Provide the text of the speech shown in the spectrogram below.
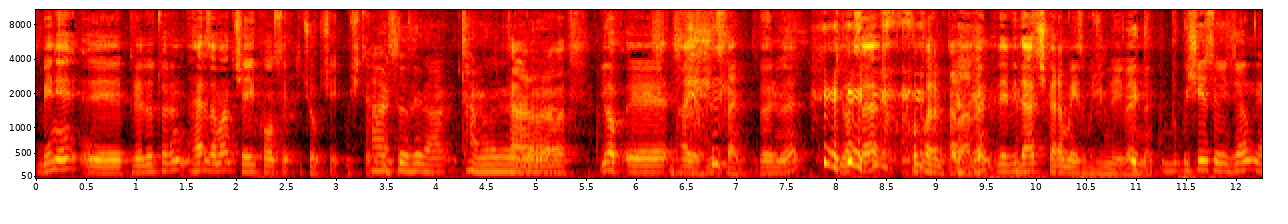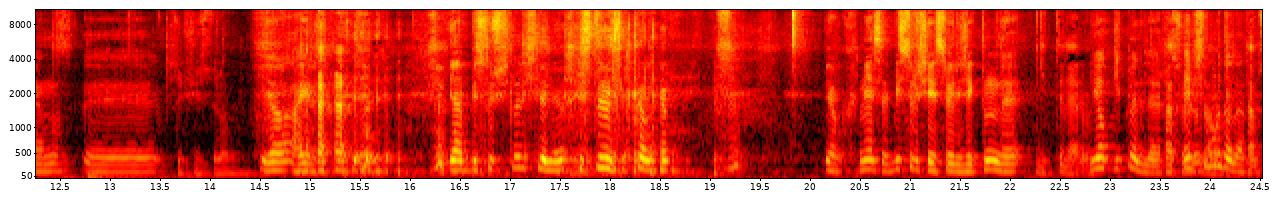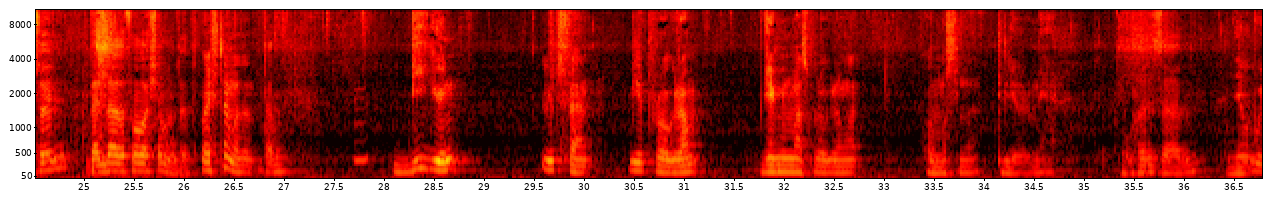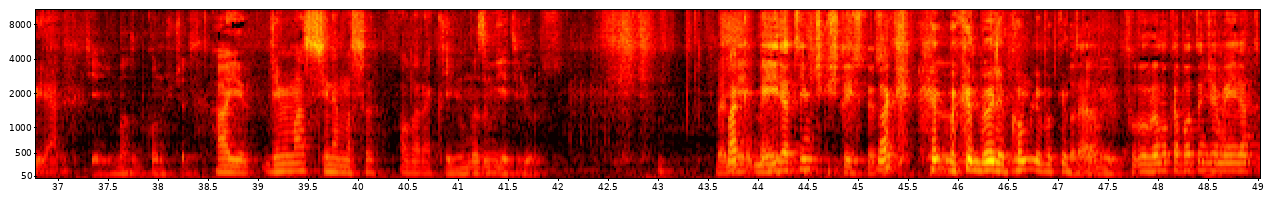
Beni e, Predator'ın her zaman şey konsepti çok çekmişti. Arsızıyla tanrıları. Tanrım, Yok e, hayır lütfen bölme. Yoksa koparım tamamen ve bir daha çıkaramayız bu cümleyi benden. Bu- Bir şey söyleyeceğim yalnız. eee Suçu üstüne alın. ya hayır. ya bir suçlar işleniyor. Üstümüzde kalıyor. Yok neyse bir sürü şey söyleyecektim de Gittiler mi? yok gitmediler. Ha, Hepsi buradalar. Tam söyle. Ben daha lafıma başlamadım zaten. Başlamadın. Tamam. Bir gün lütfen bir program Cem Yılmaz programı olmasını diliyorum yani. Yaparız abi. Ne? Bu yani. Cem Yılmaz'ı mı konuşacağız? Hayır Cem Yılmaz sineması olarak. Cem Yılmaz'ı mı getiriyoruz? Ben Bak. ma- mail atayım çıkışta istiyorsan. Bak bakın böyle komple bakın. Tamam. Programı kapatınca mail at.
